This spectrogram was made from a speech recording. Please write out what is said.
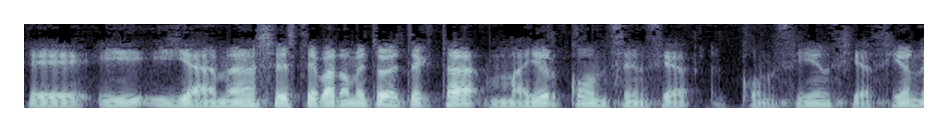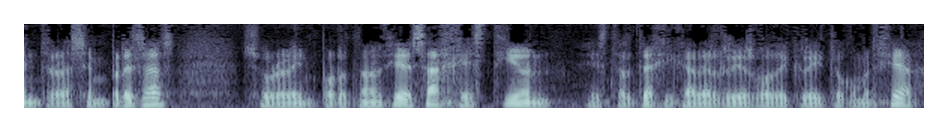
eh, y, además este barómetro detecta mayor concienciación entre las empresas sobre la importancia de esa gestión estratégica del riesgo de crédito comercial.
